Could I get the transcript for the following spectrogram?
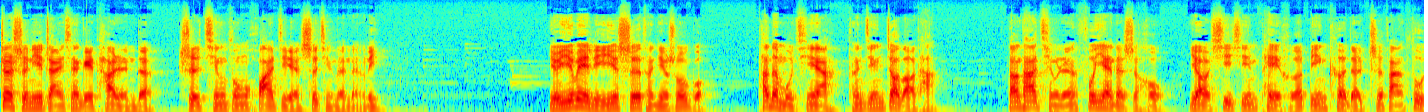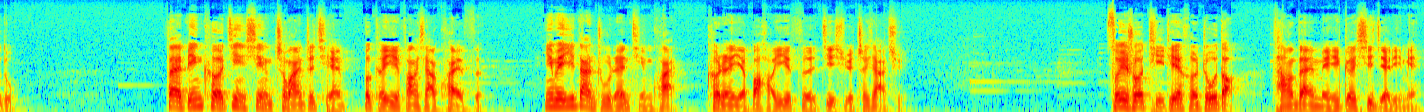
这时你展现给他人的是轻松化解事情的能力。有一位李医师曾经说过，他的母亲啊曾经教导他，当他请人赴宴的时候，要细心配合宾客的吃饭速度，在宾客尽兴吃完之前，不可以放下筷子，因为一旦主人停筷。客人也不好意思继续吃下去，所以说体贴和周到藏在每一个细节里面。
